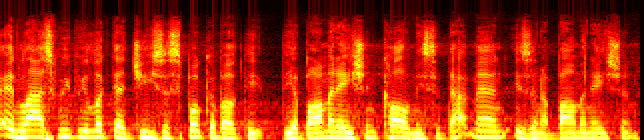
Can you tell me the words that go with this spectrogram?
And last week we looked at Jesus spoke about the, the abomination called him. He said, That man is an abomination. And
